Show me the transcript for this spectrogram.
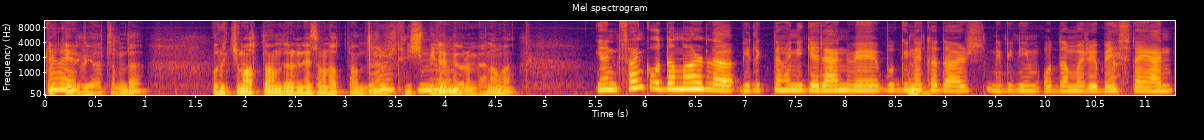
Türk evet. Edebiyatında. Bunu kim adlandırır, ne zaman adlandırır evet, hiç bilmiyorum. bilemiyorum ben ama. Yani sanki o damarla birlikte hani gelen ve bugüne Hı-hı. kadar ne bileyim o damarı besleyen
